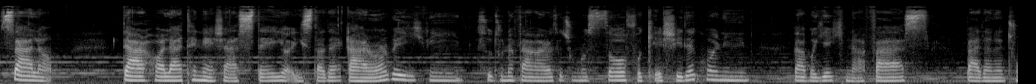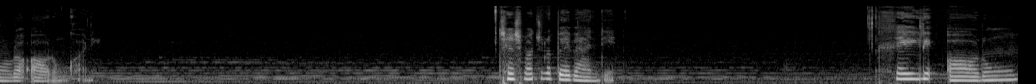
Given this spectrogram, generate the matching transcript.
سلام. در حالت نشسته یا ایستاده قرار بگیرین ستون فقراتتون رو صاف و کشیده کنین و با یک نفس بدنتون رو آروم کنین. چشماتون رو ببندین. خیلی آروم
